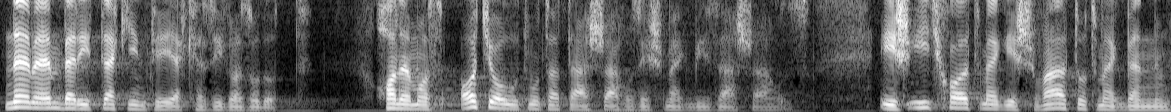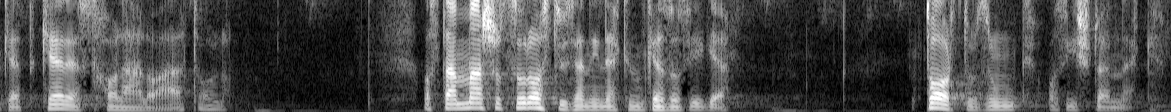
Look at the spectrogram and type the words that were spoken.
nem emberi tekintélyekhez igazodott, hanem az Atya útmutatásához és megbízásához. És így halt meg és váltott meg bennünket kereszt halála által. Aztán másodszor azt üzeni nekünk ez az ige. Tartozunk az Istennek.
